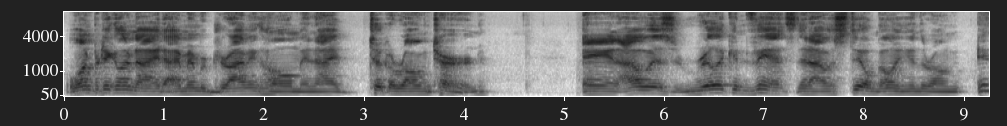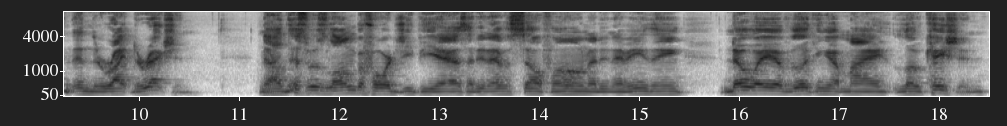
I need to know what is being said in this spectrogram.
One particular night, I remember driving home and I took a wrong turn, and I was really convinced that I was still going in the wrong in, in the right direction. Now, this was long before GPS. I didn't have a cell phone. I didn't have anything, no way of looking up my location.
